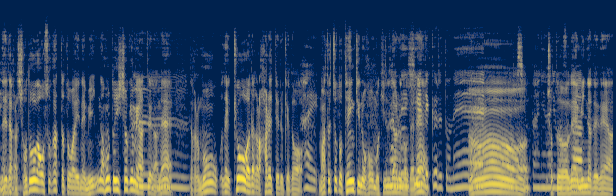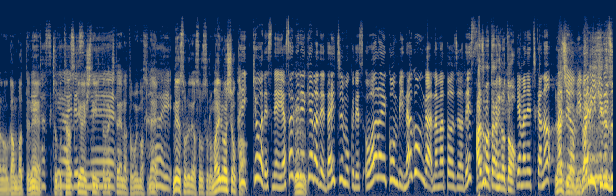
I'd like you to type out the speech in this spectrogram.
う、ね、だから初動が遅かったとはいえねみんな本当一生懸命やってるからねだからもうね今日はだから晴れてるけど、はいまたちょっと天気の方も気になるので冷えてね。くるとねうん心配になりますがちょっとねみんなでねあの頑張ってねねちょっと助け合いしていただきたいなと思いますね。はいねそれではそろそろ参りましょうか。はい、今日はですね、やさぐれキャラで大注目です。お笑いコンビ、納言が生登場です。東貴博と山根千佳のラジオビラジオビバリーヒルズ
